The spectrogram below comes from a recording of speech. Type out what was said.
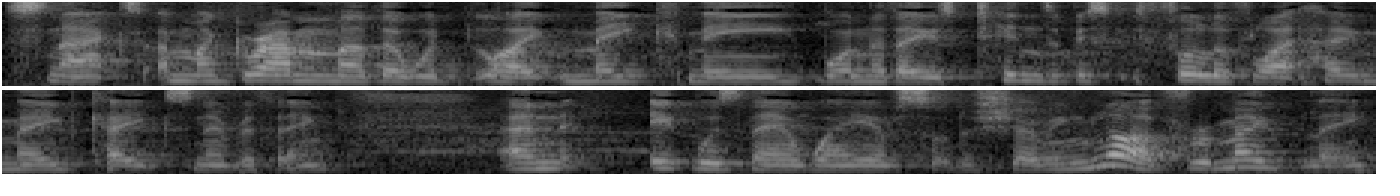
snacks. And my grandmother would like make me one of those tins of biscuits full of like homemade cakes and everything. And it was their way of sort of showing love remotely.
